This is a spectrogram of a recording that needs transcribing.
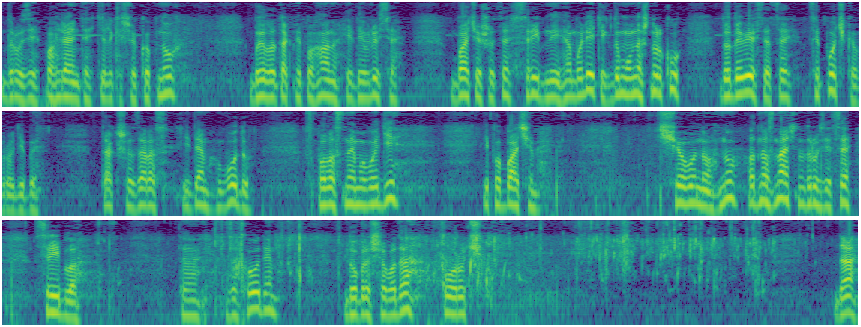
Друзі, погляньте, тільки що копнув. Було так непогано і дивлюся, бачу, що це срібний гамулетик. Думав на шнурку додивився, це цепочка вроді би. Так що зараз йдемо в воду, сполоснемо воді і побачимо, що воно. Ну, однозначно, друзі, це срібло. Так, заходимо. Добре, що вода поруч. Да,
